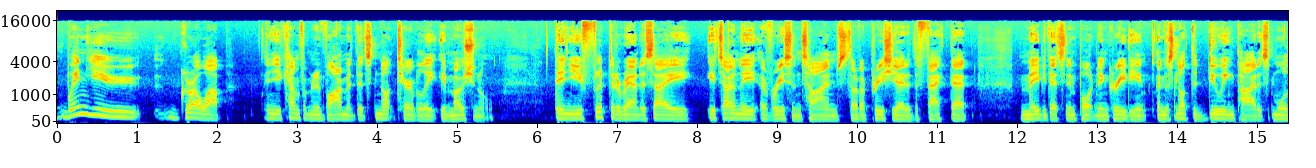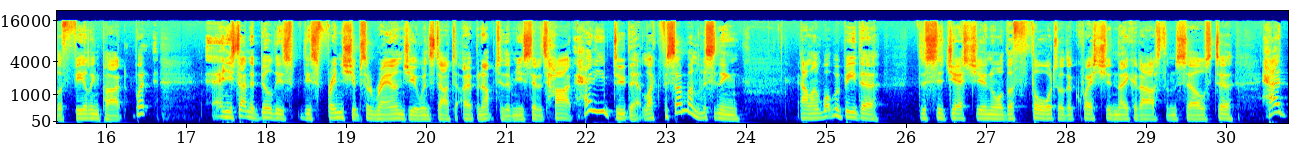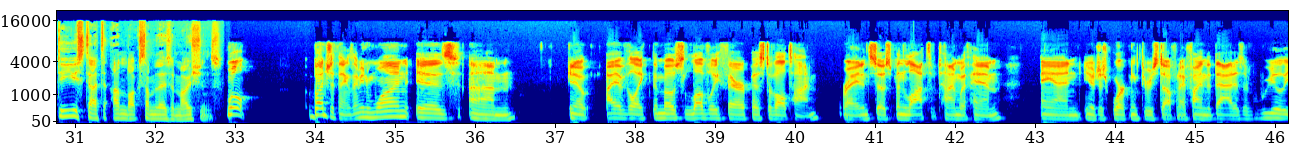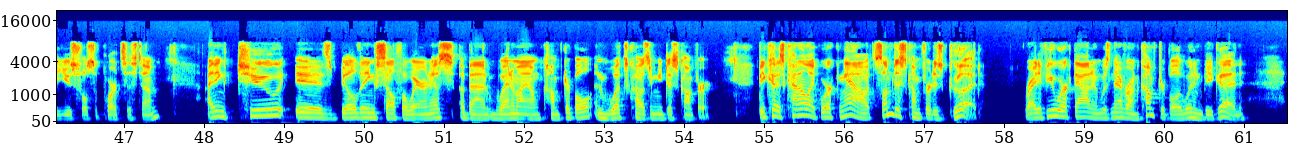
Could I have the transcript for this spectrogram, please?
when you grow up and you come from an environment that's not terribly emotional, then you flipped it around to say it's only of recent times that I've appreciated the fact that maybe that's an important ingredient and it's not the doing part, it's more the feeling part. What and you're starting to build these these friendships around you and start to open up to them. You said it's hard. How do you do that? Like for someone listening, Allen, what would be the the suggestion or the thought or the question they could ask themselves to how do you start to unlock some of those emotions? Well, a bunch of things. I mean, one is, um, you know, I have like the most lovely therapist of all time, right? And so spend lots of time with him and, you know, just working through stuff. And I find that that is a really useful support system. I think two is building self awareness about when am I uncomfortable and what's causing me discomfort. Because kind of like working out, some discomfort is good, right? If you worked out and was never uncomfortable, it wouldn't be good.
